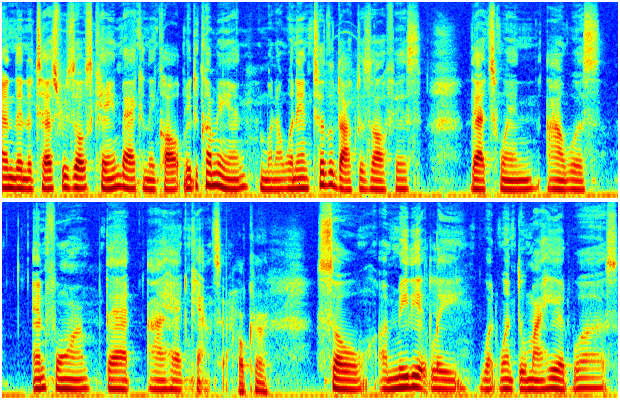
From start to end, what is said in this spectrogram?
and then the test results came back, and they called me to come in. And when I went into the doctor's office, that's when I was informed that I had cancer. Okay. So immediately, what went through my head was,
